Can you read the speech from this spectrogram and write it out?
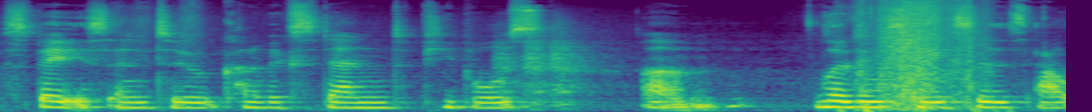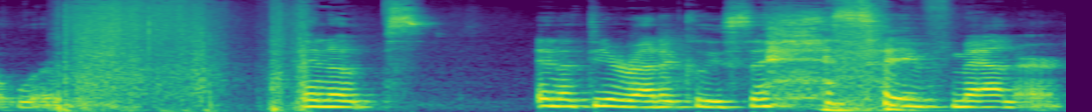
space and to kind of extend people's um, living spaces outward in a in a theoretically safe, safe manner.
